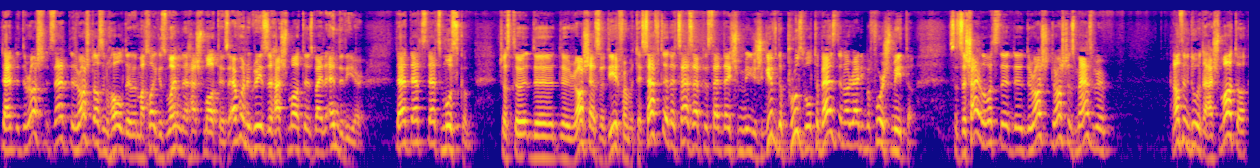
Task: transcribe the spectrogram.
that the rush it's not the rush doesn't hold the machlaikis when the hashmot is. Everyone agrees the hashmot is by the end of the year. That that's that's muskum. Just the the, the rush has a deal from a Tosefta that says that they should, you should give the prusbul to bezdin already before shmita. So it's a shaila. What's the the, the rush the rush is masber Nothing to do with the Hashmata,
